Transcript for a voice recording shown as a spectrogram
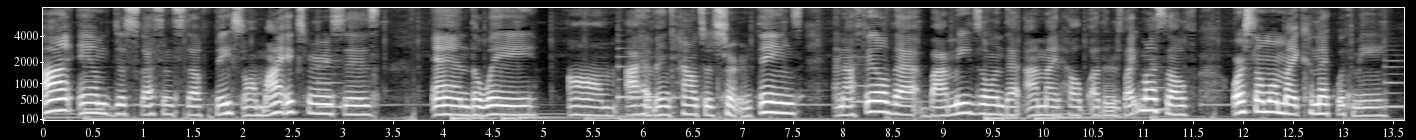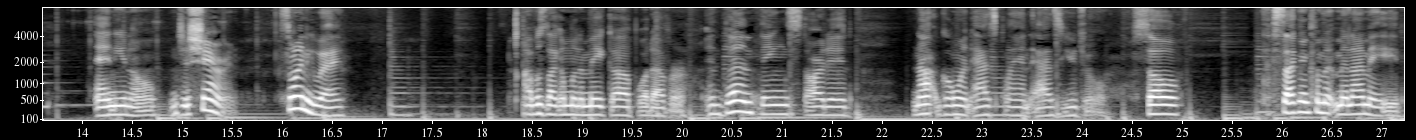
I am discussing stuff based on my experiences and the way um, I have encountered certain things. And I feel that by me doing that, I might help others like myself, or someone might connect with me and, you know, just sharing. So, anyway, I was like, I'm to make up whatever. And then things started not going as planned as usual. So, the second commitment I made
